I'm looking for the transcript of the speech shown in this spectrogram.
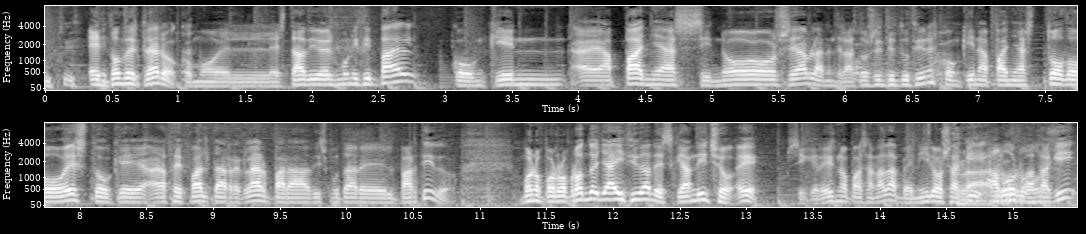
Entonces, claro, como el estadio es municipal, ¿con quién eh, apañas, si no se hablan entre las dos instituciones, con quién apañas todo esto que hace falta arreglar para disputar el partido? Bueno, por lo pronto ya hay ciudades que han dicho, eh, si queréis no pasa nada, veniros aquí, Claro. a Burgos. aquí.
